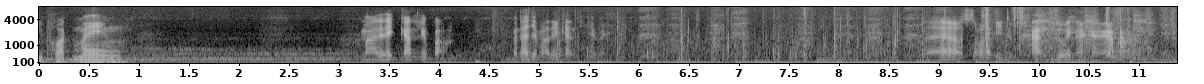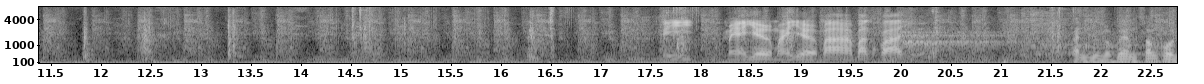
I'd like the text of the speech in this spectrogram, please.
รีพอร์ตแม่ง มาด้วยกันหรือเปล่า มันน่าจะมาด้วยกันใช่ไหมแล้วสวัสดีทุกท่านด้วยนะครับมีไมเยอร์ไมเยอร์มาบ้านฟ้าอยู่เลยกันอยู่กับเพื่อนสองคน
